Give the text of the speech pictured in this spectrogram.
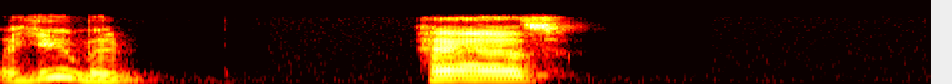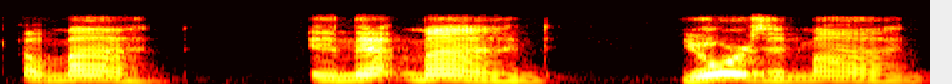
a human, has a mind. And that mind, yours and mine,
